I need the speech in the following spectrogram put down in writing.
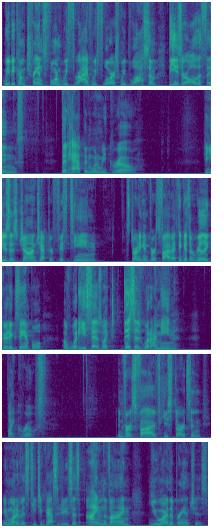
we become transformed, we thrive, we flourish, we blossom. These are all the things that happen when we grow. He uses John chapter 15, starting in verse 5, I think is a really good example of what he says, like, this is what I mean by growth. In verse 5, he starts in, in one of his teaching passages. He says, I am the vine, you are the branches.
